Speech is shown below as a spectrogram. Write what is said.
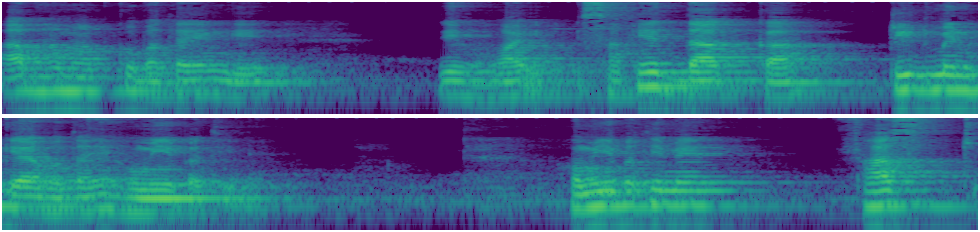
अब हम आपको बताएँगे ये व्हाइट सफ़ेद दाग का ट्रीटमेंट क्या होता है होम्योपैथी में। होम्योपैथी में फ़र्स्ट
